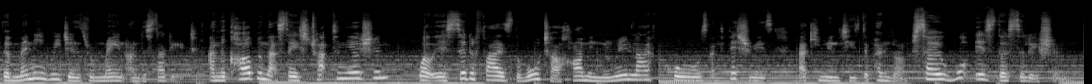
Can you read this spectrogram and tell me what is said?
though many regions remain understudied. And the carbon that stays trapped in the ocean, well it acidifies the water harming marine life, corals and fisheries that communities depend on. So what is the solution?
